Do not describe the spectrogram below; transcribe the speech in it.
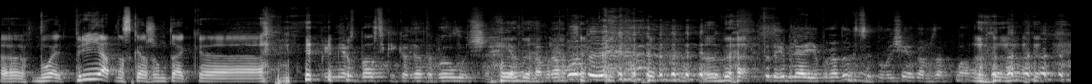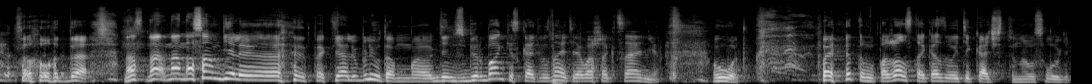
э, бывает приятно, скажем так. Э... Пример с Балтикой когда-то был лучше. Я да. там работаю, потребляю ее продукцию, получаю там зарплату. Вот, да. На, на, на, на самом деле, так, я люблю там э, где-нибудь в Сбербанке сказать, вы знаете, я ваш акционер. Вот. Поэтому, пожалуйста, оказывайте качественные услуги.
